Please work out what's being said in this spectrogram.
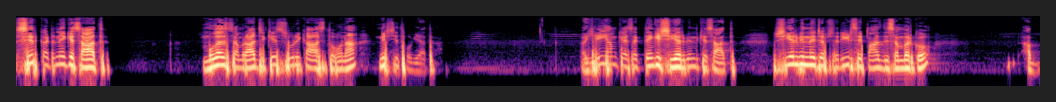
सिर कटने के साथ मुगल साम्राज्य के सूर्य का अस्त होना निश्चित हो गया था। यही हम कह सकते हैं कि शेयरविंद के साथ शेयरविंद ने जब शरीर से पाँच दिसंबर को, अब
